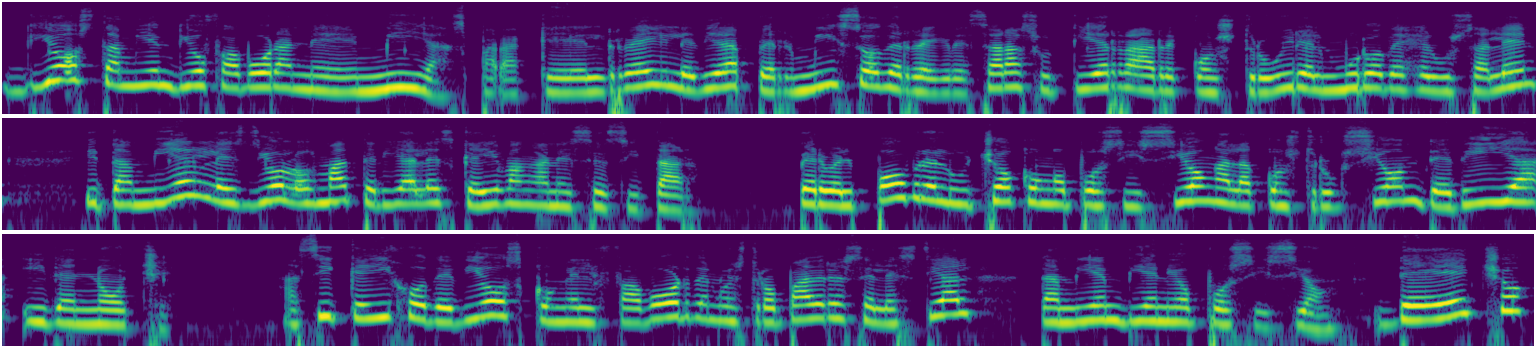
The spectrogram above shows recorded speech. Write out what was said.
Dios también dio favor a Nehemías para que el rey le diera permiso de regresar a su tierra a reconstruir el muro de Jerusalén y también les dio los materiales que iban a necesitar. Pero el pobre luchó con oposición a la construcción de día y de noche. Así que, Hijo de Dios, con el favor de nuestro Padre Celestial, también viene oposición. De hecho,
